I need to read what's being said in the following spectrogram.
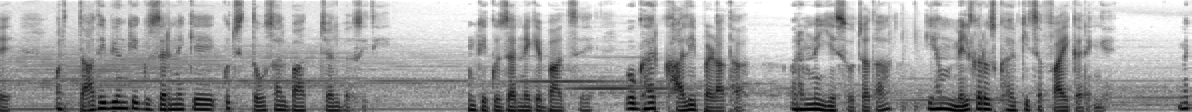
थे और दादी भी उनके गुजरने के कुछ दो साल बाद चल बसी थी। उनके गुजरने के बाद से वो घर खाली पड़ा था और हमने ये सोचा था कि हम मिलकर उस घर की सफ़ाई करेंगे। मैं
